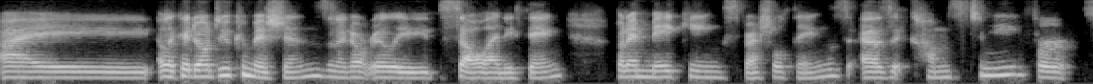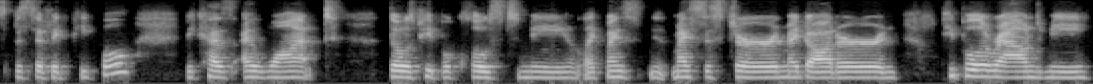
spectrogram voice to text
I like I don't do commissions and I don't really sell anything, but I'm making special things as it comes to me for specific people because I want those people close to me like my my sister and my daughter and people around me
